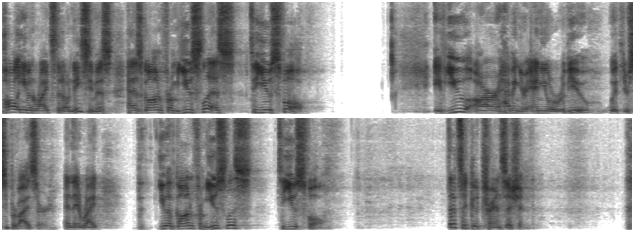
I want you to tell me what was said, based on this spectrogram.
Paul even writes that Onesimus has gone from useless to useful. If you are having your annual review with your supervisor and they write, you have gone from useless to useful, that's a good transition.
